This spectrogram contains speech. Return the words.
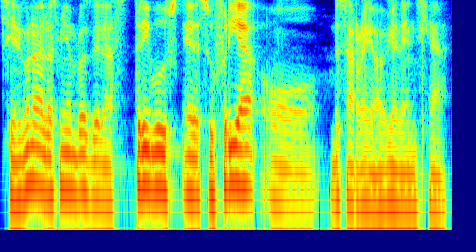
si alguno de los miembros de las tribus eh, sufría o desarrollaba violencia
